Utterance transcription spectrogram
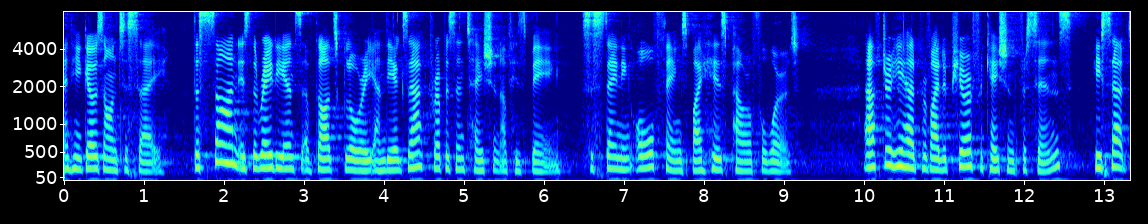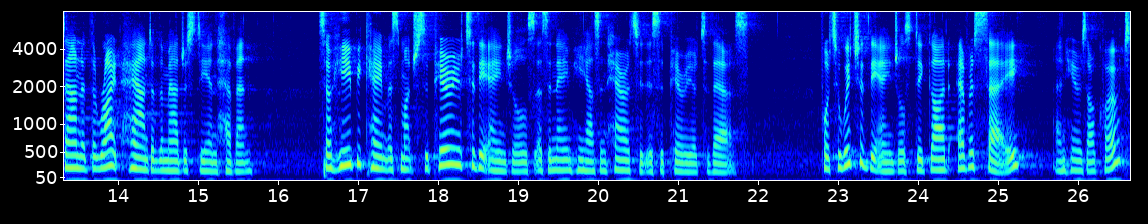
And he goes on to say, The Son is the radiance of God's glory and the exact representation of his being sustaining all things by his powerful word. After he had provided purification for sins, he sat down at the right hand of the majesty in heaven. So he became as much superior to the angels as the name he has inherited is superior to theirs. For to which of the angels did God ever say, and here's our quote,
